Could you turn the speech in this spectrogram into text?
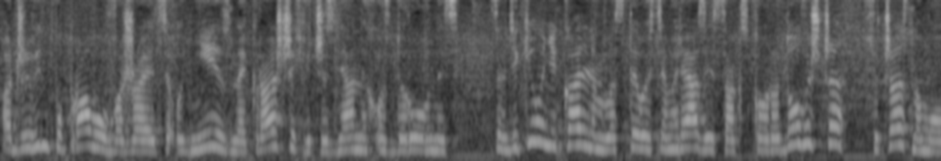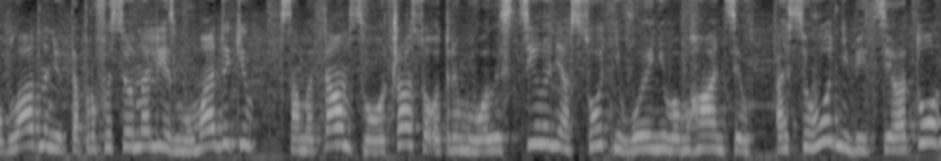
адже він по праву вважається однією з найкращих вітчизняних оздоровниць. Завдяки унікальним властивостям грязі сакського родовища, сучасному обладнанню та професіоналізму медиків саме там свого часу отримували зцілення сотні воїнів афганців. А сьогодні бійці АТО,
